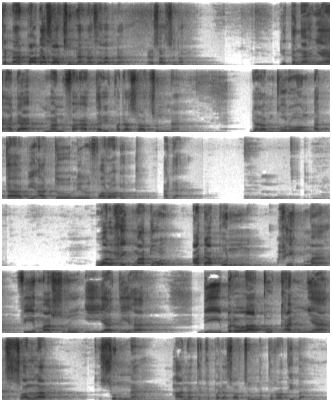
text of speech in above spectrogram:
Kenapa ada salat sunnah? Nah sebabnya ada salat sunnah. Di tengahnya ada manfaat daripada salat sunnah. Dalam kurung at-tabi'atu lil faraid. Ada. Wal hikmatu adapun hikmah fi masru'iyatiha diberlakukannya sholat sunnah hana kepada sholat sunnah turatiba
